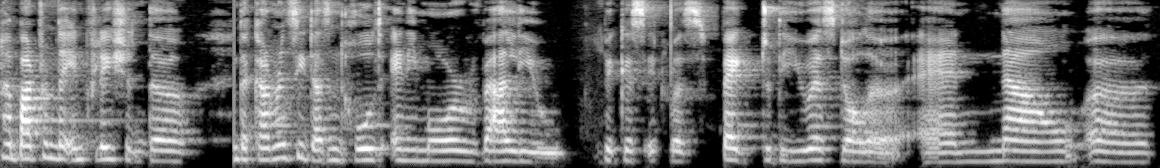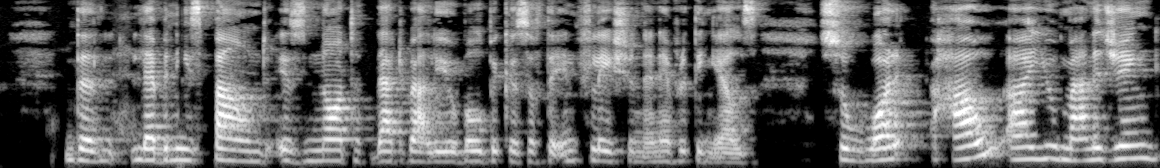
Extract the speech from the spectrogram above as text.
apart from the inflation, the the currency doesn't hold any more value because it was pegged to the US dollar, and now uh, the Lebanese pound is not that valuable because of the inflation and everything else. So, what? How are you managing?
